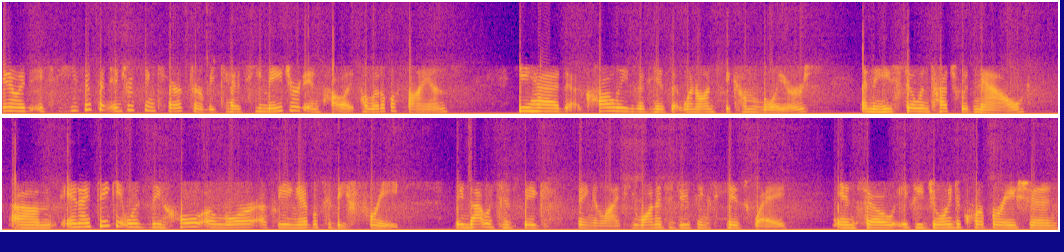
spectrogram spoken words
you know, it, it, he's just an interesting character because he majored in poli- political science. He had colleagues of his that went on to become lawyers, and that he's still in touch with now. Um, and I think it was the whole allure of being able to be free. I mean, that was his big thing in life. He wanted to do things his way. And so if he joined a corporation,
